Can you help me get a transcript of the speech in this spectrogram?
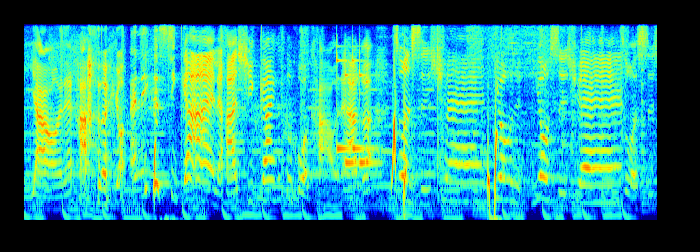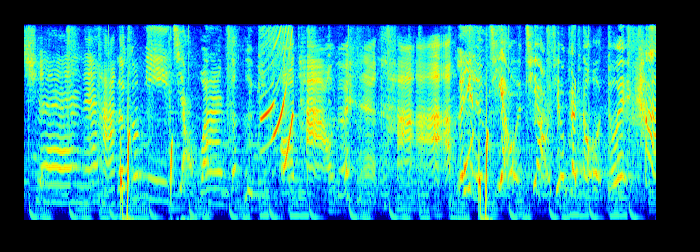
ยยาวนะคะ แล้วก็อันนี้คือชิก้ายนะคะชิก้ายก็คือหัวขาวนะคะก็ส่วนสือเชนโยโยสือเชนส่วนสือเชนนะคะแล้วก็มีเจียวว่านก็คือมีข้อเท้าด้วยนะคะแล้วอย่าลืมเที่ยวเที่ยวเที่ยวกระโดดด้วยค่ะ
